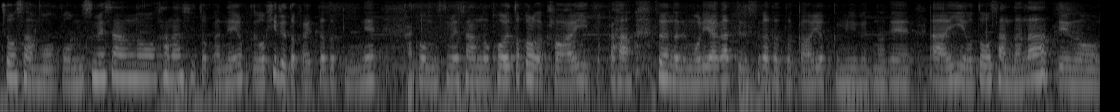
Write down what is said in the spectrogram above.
張さんもこう娘さんの話とかねよくお昼とか行った時にね、はい、こう娘さんのこういうところが可愛いとか そういうので盛り上がってる姿とかをよく見るのでああいいお父さんだなっていうのを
